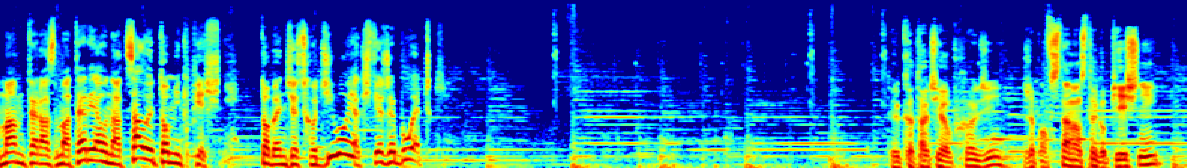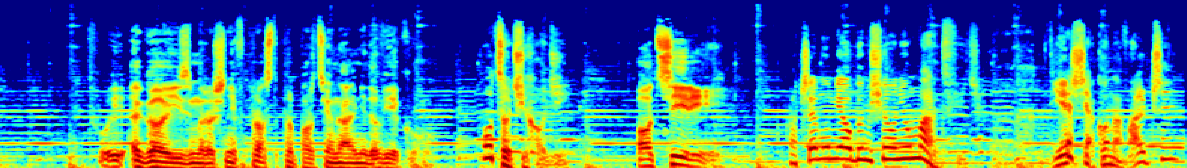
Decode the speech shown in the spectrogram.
Mam teraz materiał na cały tomik pieśni. To będzie schodziło jak świeże bułeczki. Tylko to cię obchodzi? Że powstaną z tego pieśni? Twój egoizm rośnie wprost proporcjonalnie do wieku. O co ci chodzi? O Ciri! A czemu miałbym się o nią martwić? Wiesz, jak ona walczy?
